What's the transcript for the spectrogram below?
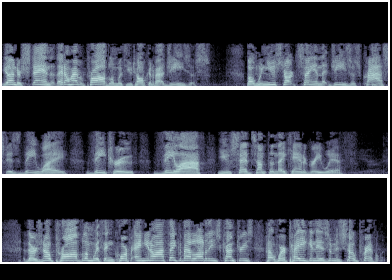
you understand that they don't have a problem with you talking about Jesus. But when you start saying that Jesus Christ is the way, the truth, the life, you've said something they can't agree with. There's no problem with incorporating, and you know, I think about a lot of these countries uh, where paganism is so prevalent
